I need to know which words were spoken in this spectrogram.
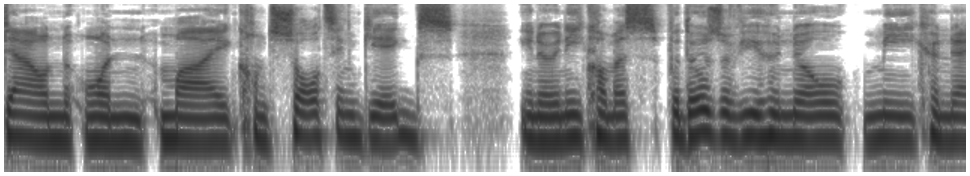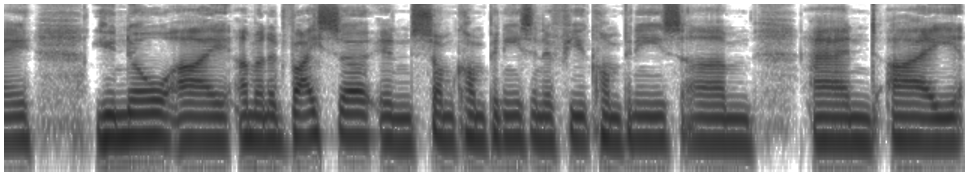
down on my consulting gigs, you know, in e-commerce. For those of you who know me, Kane, you know I am an advisor in some companies, in a few companies, um, and I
